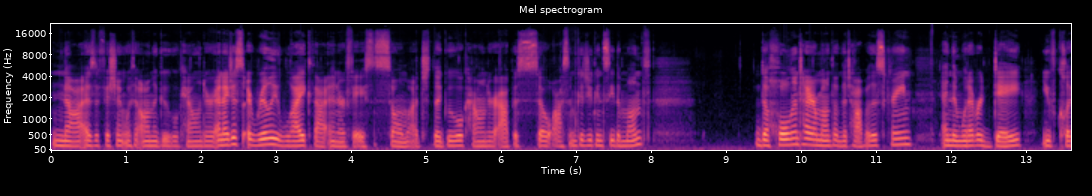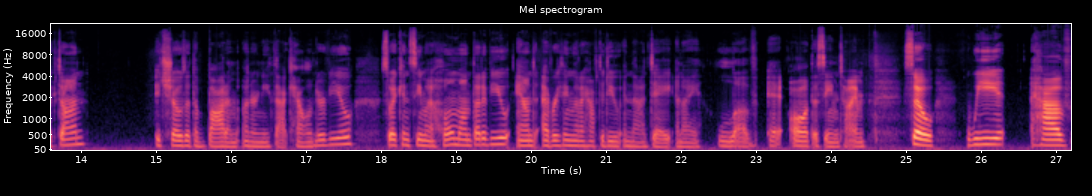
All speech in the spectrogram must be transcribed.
not as efficient with it on the Google Calendar. And I just, I really like that interface so much. The Google Calendar app is so awesome because you can see the month, the whole entire month on the top of the screen. And then whatever day you've clicked on, it shows at the bottom underneath that calendar view. So I can see my whole month at a view and everything that I have to do in that day. And I love it all at the same time. So we have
